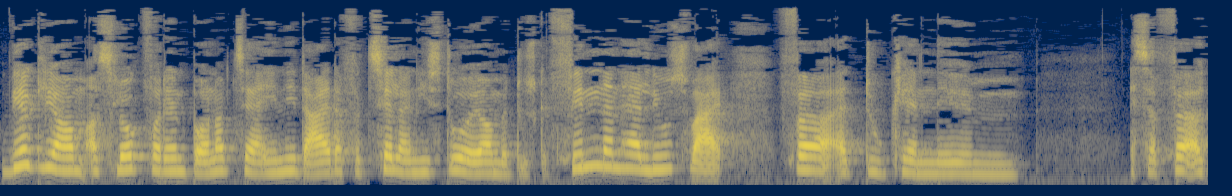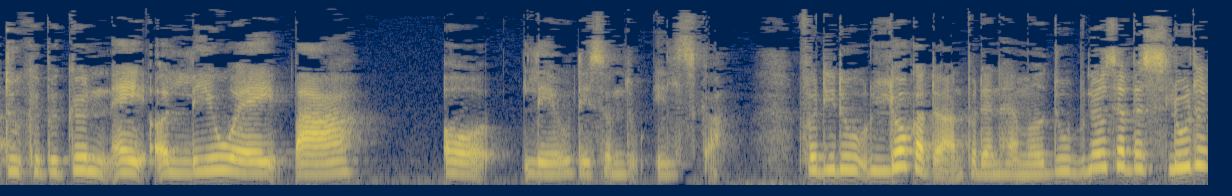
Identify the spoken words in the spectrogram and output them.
virkelig om at slukke for den båndoptager inde i dig, der fortæller en historie om, at du skal finde den her livsvej, før at du kan, øhm, altså før at du kan begynde af at leve af bare at lave det, som du elsker. Fordi du lukker døren på den her måde. Du er nødt til at beslutte,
